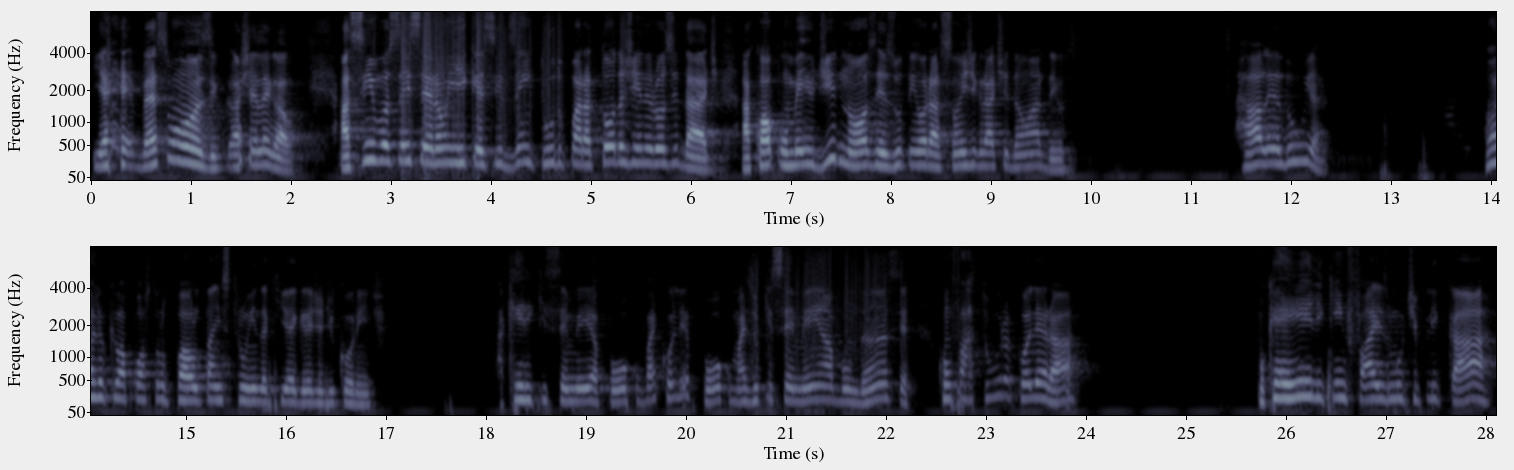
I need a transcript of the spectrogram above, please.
E é verso 11, achei legal. Assim vocês serão enriquecidos em tudo para toda generosidade, a qual por meio de nós resulta em orações de gratidão a Deus. Aleluia. Olha o que o apóstolo Paulo está instruindo aqui a igreja de Corinto. Aquele que semeia pouco vai colher pouco, mas o que semeia em abundância, com fartura colherá. Porque é Ele quem faz multiplicar,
